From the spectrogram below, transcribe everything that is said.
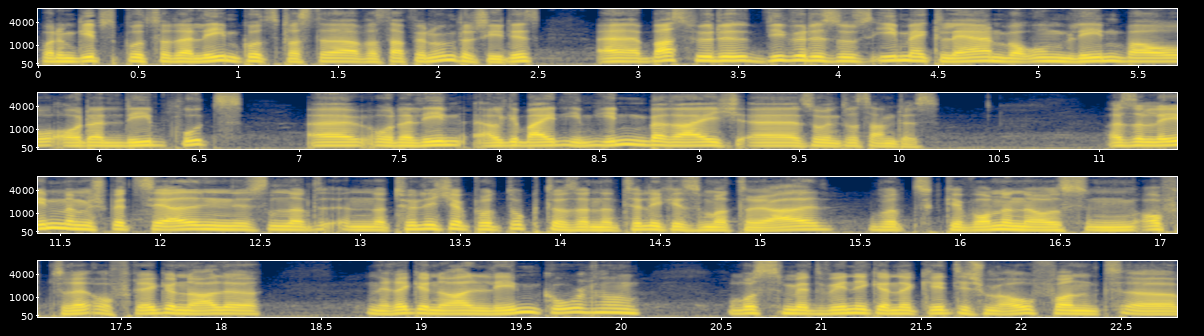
von dem Gipsputz oder Lehmputz, was da, was da für ein Unterschied ist. Äh, was würde, wie würdest du es ihm erklären, warum Lehmbau oder Lehmputz äh, oder Lehm allgemein im Innenbereich äh, so interessant ist? Also Lehm im Speziellen ist ein, natürlicher Produkt, also ein natürliches Material, wird gewonnen aus einem oft auf regionale, regionalen Lehmkohle, muss mit wenig energetischem Aufwand äh,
